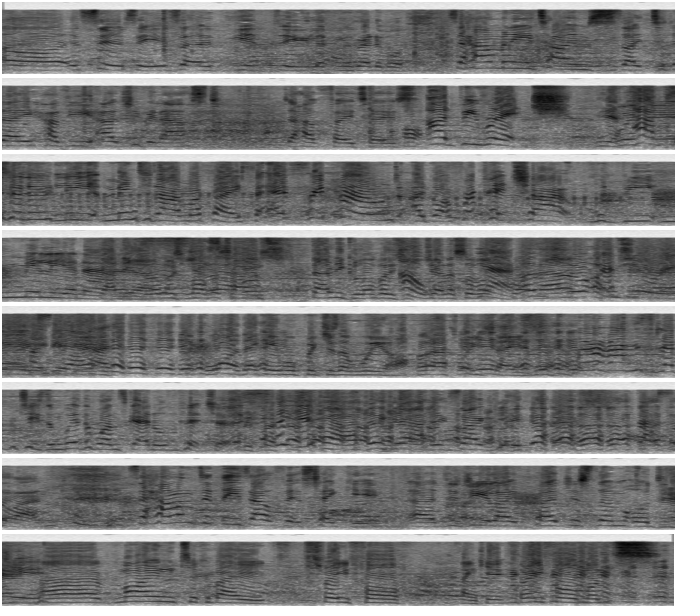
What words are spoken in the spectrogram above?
oh, seriously, it's, uh, you do look incredible. So, how many times, like today, have you actually been asked to have photos? I'd be rich. Would you? Absolutely minted out of my face. For every pound I got for a picture would be millionaire. Danny Glover's jealous of us. Danny Glover's just Oh, jealous of yeah. us right I'm now. sure- I'm sure he is, yeah. Like, why? They're getting more pictures than we are. That's what he's saying. We're around the celebrities and we're the ones getting all the pictures. yeah, yeah, exactly. That's the one. So, how long did these outfits take you? Uh, did you like purchase them, or did you? Uh, mine took about three, four, thank you, three, four months uh,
